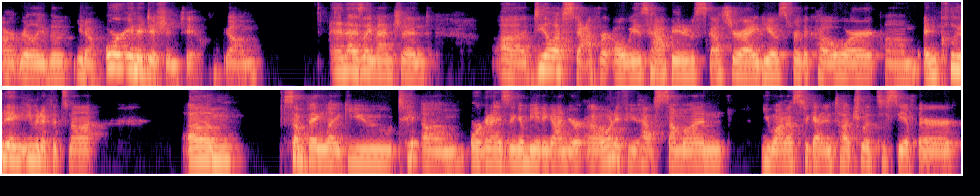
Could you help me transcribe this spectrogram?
aren't really the, you know, or in addition to. Um, and as I mentioned, uh, DLF staff are always happy to discuss your ideas for the cohort, um, including even if it's not um, something like you um, organizing a meeting on your own, if you have someone you want us to get in touch with to see if they're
